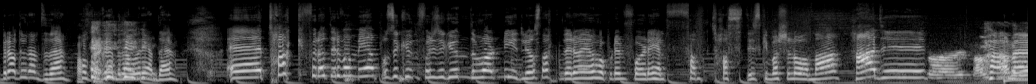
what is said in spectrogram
Bra du nevnte det. Holdt på å glemme det allerede. Eh, takk for at dere var med på Sekund for sekund. Det var nydelig å snakke med dere, og jeg håper dere får det helt fantastiske Barcelona. Ha det! Ha det!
